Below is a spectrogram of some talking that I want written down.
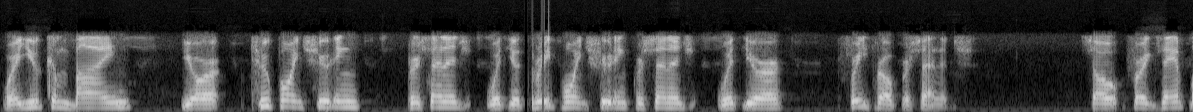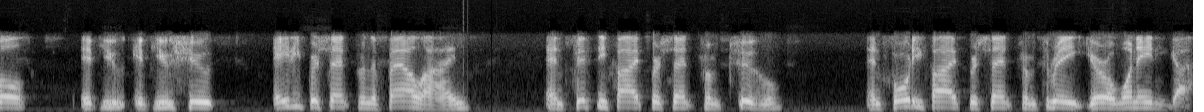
where you combine your two point shooting percentage with your three point shooting percentage with your free throw percentage. So, for example, if you if you shoot 80% from the foul line and 55% from two and 45% from three, you're a 180 guy.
